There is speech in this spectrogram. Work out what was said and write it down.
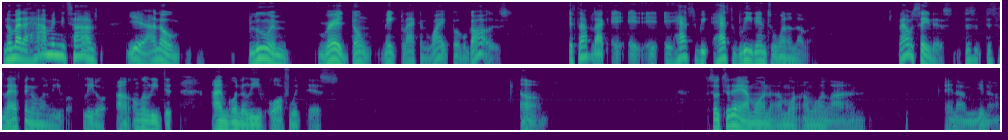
No matter how many times, yeah, I know blue and red don't make black and white, but regardless, it's not black. It, it, it has to be has to bleed into one another. And I would say this. This is this is the last thing I'm going to leave lead off. Uh, I'm going to leave. I'm going to leave off with this. Um. So today I'm on I'm on I'm online, and I'm you know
